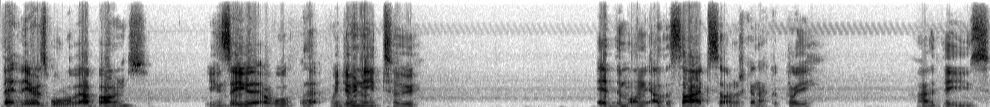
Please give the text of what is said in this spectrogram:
that there is all of our bones. You can see that, that we do need to add them on the other side, so I'm just going to quickly hide these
